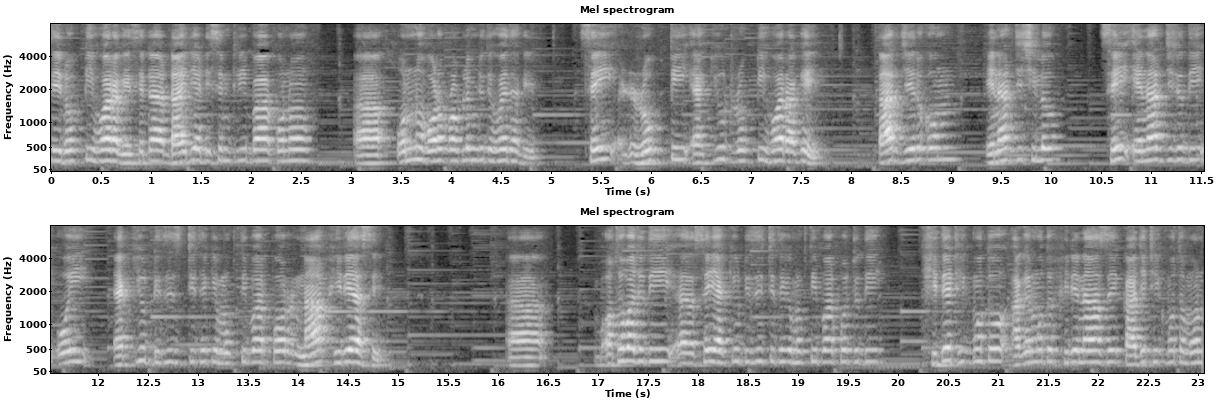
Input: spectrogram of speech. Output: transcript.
সেই রোগটি হওয়ার আগে, সেটা ডায়রিয়া ডিসেন্ট্রি বা কোনো অন্য বড় প্রবলেম যদি হয়ে থাকে, সেই রোগটি অ্যাকিউট রোগটি হওয়ার আগে, তার যেরকম এনার্জি ছিল, সেই এনার্জি যদি ওই অ্যাকিউট ডিজিজটি থেকে মুক্তি পাওয়ার পর না ফিরে আসে অথবা যদি সেই অ্যাকিউট ডিজিজটি থেকে মুক্তি পাওয়ার পর যদি খিদে ঠিকমতো, আগের মতো ফিরে না আসে, কাজে ঠিকমতো মন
